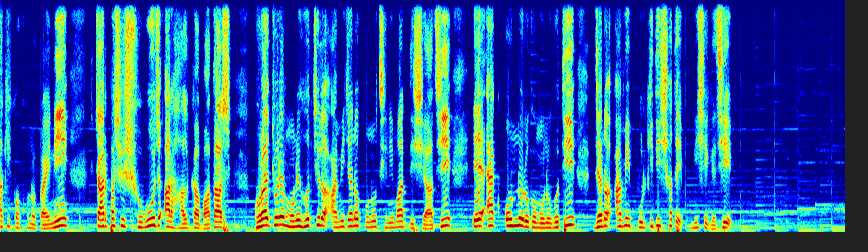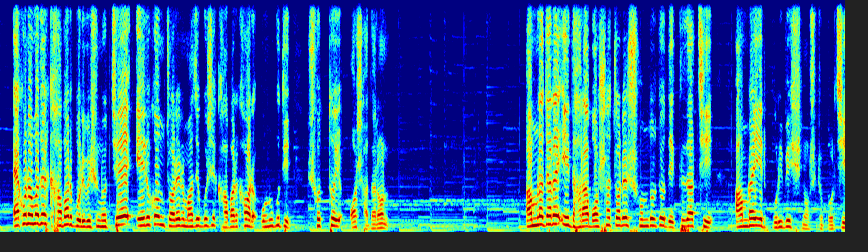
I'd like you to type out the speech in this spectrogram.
আগে কখনো পাইনি। চারপাশে সবুজ আর হালকা বাতাস। ঘোড়ায় চড়ে মনে হচ্ছিল আমি যেন কোনো সিনেমার দৃশ্যে আছি। এ এক অন্যরকম অনুভূতি, যেন আমি প্রকৃতির সাথে মিশে গেছি। এখন আমাদের খাবার পরিবেশন হচ্ছে। এরকম চরের মাঝে বসে খাবার খাওয়ার অনুভূতি সত্যই অসাধারণ। আমরা যারা এই ধারা বর্ষা চরের সৌন্দর্য দেখতে যাচ্ছি আমরা এর পরিবেশ নষ্ট করছি।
